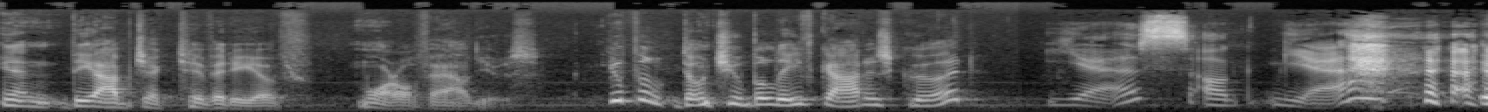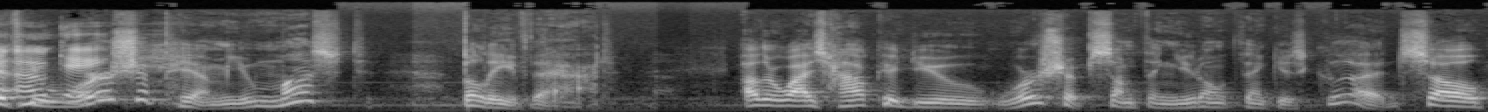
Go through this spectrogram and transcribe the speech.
in the objectivity of moral values. You, be- don't you believe God is good? yes, I'll, yeah. If you okay. worship Him, you must believe that. Otherwise, how could you worship something you don't think is good? So,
